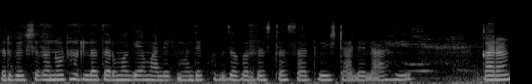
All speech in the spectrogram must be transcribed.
तर प्रेक्षकांनो ठरलं तर मग या मालिकेमध्ये खूप जबरदस्त असा ट्विस्ट आलेला आहे. कारण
